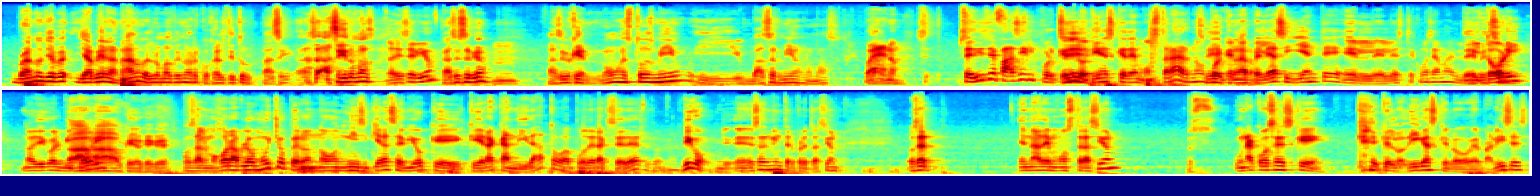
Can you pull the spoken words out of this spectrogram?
Brandon ya, ya había ganado, él nomás vino a recoger el título, así, así nomás, ¿Así se vio? así se vio. Mm. Así que no, esto es mío y va a ser mío nomás. Bueno, se, se dice fácil porque Sí. lo tienes que demostrar, ¿no? Sí, porque en la pelea siguiente, el, el este, ¿cómo se llama? El Davidson. Vittori, no digo el Vittori, Ah, ah, ok, ok, ok. pues a lo mejor habló mucho, pero no ni siquiera se vio que, que era candidato a poder acceder. ¿no? Digo, esa es mi interpretación. O sea, en la demostración, pues una cosa es que, que, que lo digas, que lo verbalices,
